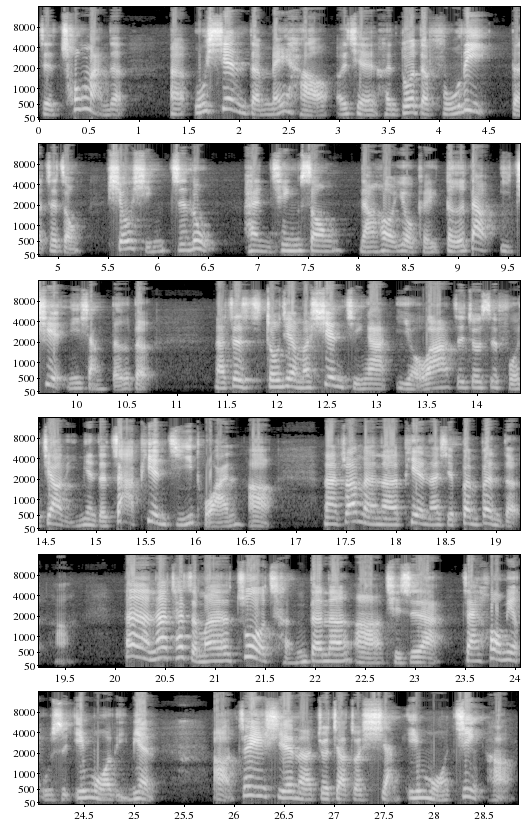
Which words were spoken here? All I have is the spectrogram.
这充满了。呃，无限的美好，而且很多的福利的这种修行之路很轻松，然后又可以得到一切你想得的。那这中间有没有陷阱啊？有啊，这就是佛教里面的诈骗集团啊。那专门呢骗那些笨笨的啊。那那他怎么做成的呢？啊，其实啊，在后面五十阴魔里面啊，这一些呢就叫做响阴魔镜哈。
